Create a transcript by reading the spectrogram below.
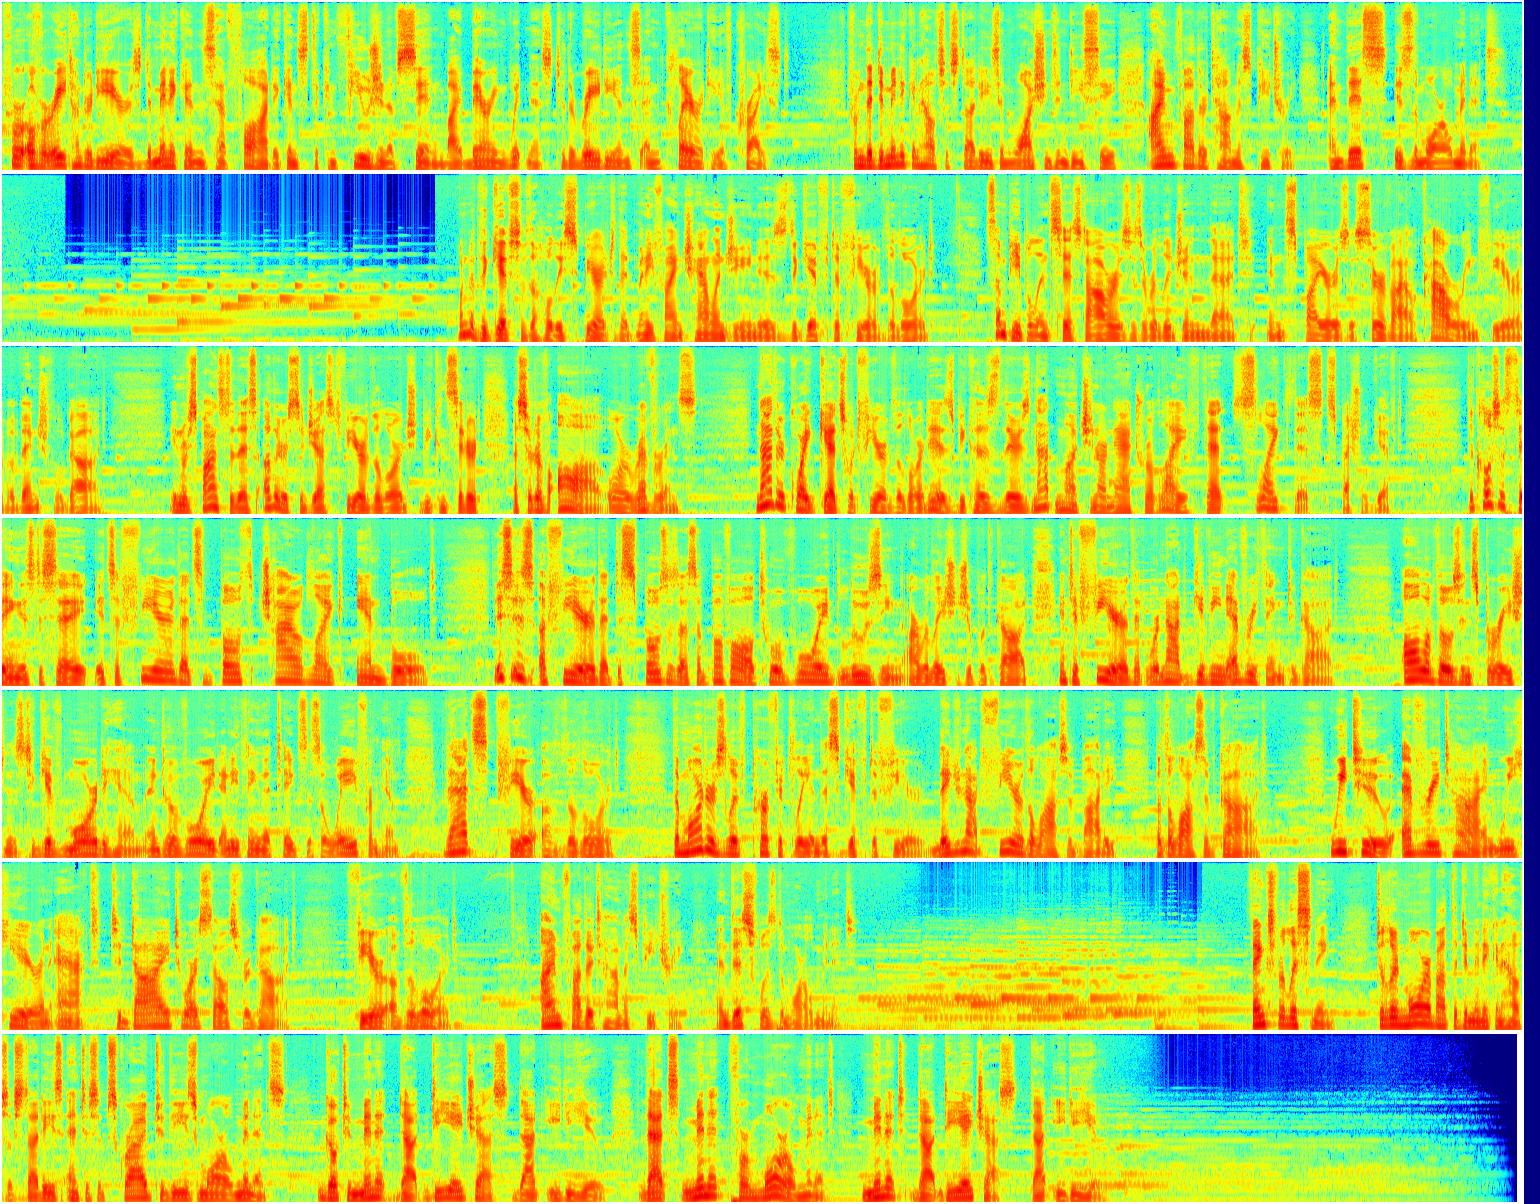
For over 800 years, Dominicans have fought against the confusion of sin by bearing witness to the radiance and clarity of Christ. From the Dominican House of Studies in Washington, D.C., I'm Father Thomas Petri, and this is the Moral Minute. One of the gifts of the Holy Spirit that many find challenging is the gift of fear of the Lord. Some people insist ours is a religion that inspires a servile, cowering fear of a vengeful God. In response to this, others suggest fear of the Lord should be considered a sort of awe or reverence. Neither quite gets what fear of the Lord is because there's not much in our natural life that's like this special gift. The closest thing is to say it's a fear that's both childlike and bold. This is a fear that disposes us above all to avoid losing our relationship with God and to fear that we're not giving everything to God. All of those inspirations to give more to Him and to avoid anything that takes us away from Him. That's fear of the Lord. The martyrs live perfectly in this gift of fear. They do not fear the loss of body, but the loss of God. We too, every time we hear and act to die to ourselves for God, fear of the Lord. I'm Father Thomas Petri, and this was the Moral Minute. Thanks for listening. To learn more about the Dominican House of Studies and to subscribe to these Moral Minutes, go to minute.dhs.edu. That's minute for Moral Minute, minute.dhs.edu.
